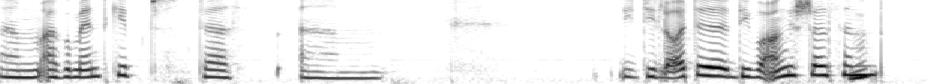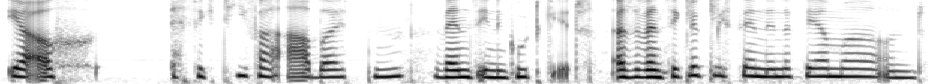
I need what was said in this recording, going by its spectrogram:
ähm, Argument gibt, dass ähm, die, die Leute, die wo angestellt sind, ja auch effektiver arbeiten, wenn es ihnen gut geht. Also wenn sie glücklich sind in der Firma und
